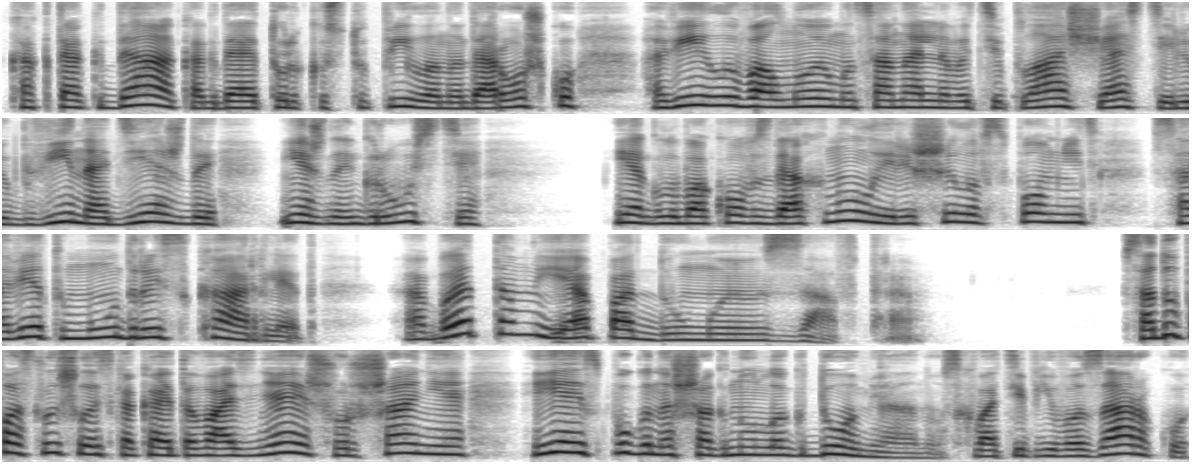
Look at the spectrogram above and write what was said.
как тогда, когда я только ступила на дорожку, овеяло волной эмоционального тепла, счастья, любви, надежды, нежной грусти. Я глубоко вздохнула и решила вспомнить совет мудрой Скарлетт. Об этом я подумаю завтра. В саду послышалась какая-то возня и шуршание, и я испуганно шагнула к Домиану, схватив его за руку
